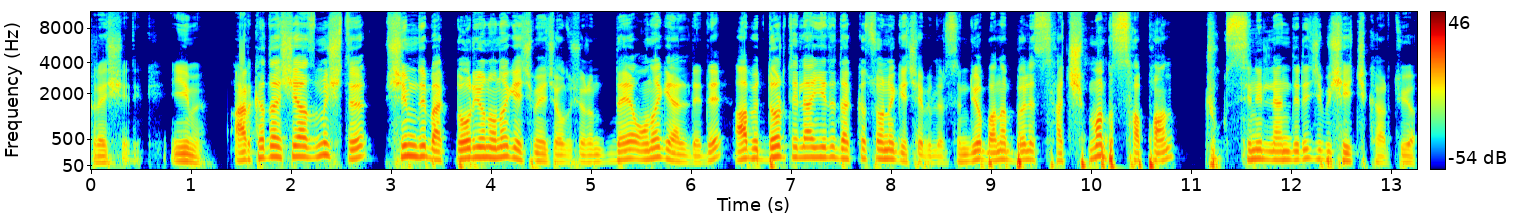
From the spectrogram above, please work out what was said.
Crash yedik. İyi mi? Arkadaş yazmıştı. Şimdi bak Dorian ona geçmeye çalışıyorum. D ona gel dedi. Abi 4 ila 7 dakika sonra geçebilirsin diyor. Bana böyle saçma sapan çok sinirlendirici bir şey çıkartıyor.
